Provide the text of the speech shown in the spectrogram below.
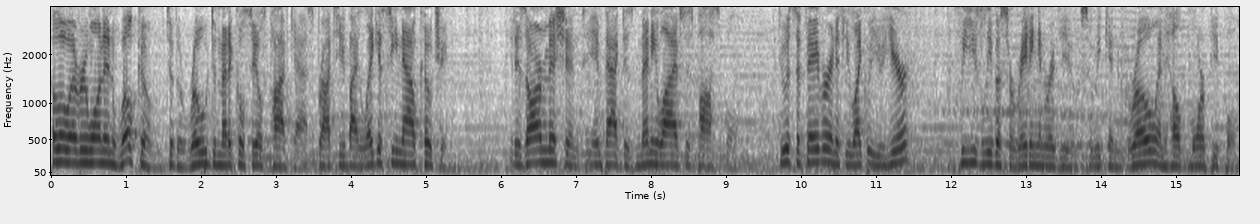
Hello, everyone, and welcome to the Road to Medical Sales podcast brought to you by Legacy Now Coaching. It is our mission to impact as many lives as possible. Do us a favor, and if you like what you hear, please leave us a rating and review so we can grow and help more people.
